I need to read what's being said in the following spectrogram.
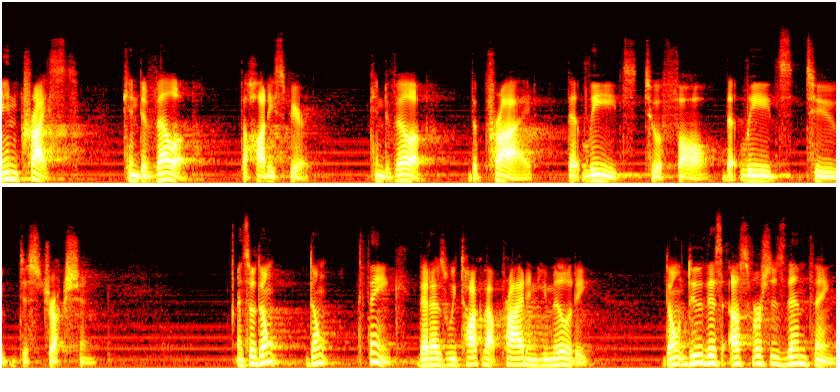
in Christ can develop the haughty spirit, can develop the pride that leads to a fall, that leads to destruction. And so don't, don't think that as we talk about pride and humility, don't do this us versus them thing.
